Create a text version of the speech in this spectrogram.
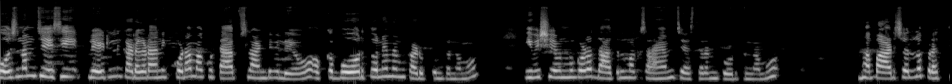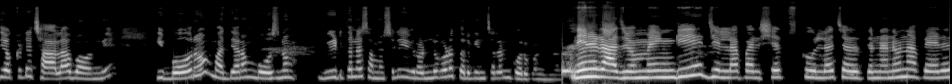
భోజనం చేసి ప్లేట్లను కడగడానికి కూడా మాకు ట్యాప్స్ లాంటివి లేవు. ఒక్క బోర్తోనే మేము కడుక్కుంటున్నాము. ఈ విషయంలో కూడా దాతలు మాకు సహాయం చేస్తారని కోరుతున్నాము. మా పాఠశాలలో ప్రతి ఒక్కటి చాలా బాగుంది. ఈ బోరు మధ్యాహ్నం భోజనం వీటితోనే సమస్యలు ఇవి రెండు కూడా తొలగించాలని కోరుకుంటున్నాను. నేను రాజమంగి జిల్లా పరిషత్ స్కూల్లో చదువుతున్నాను. నా పేరు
